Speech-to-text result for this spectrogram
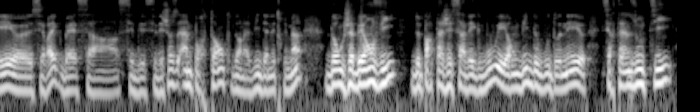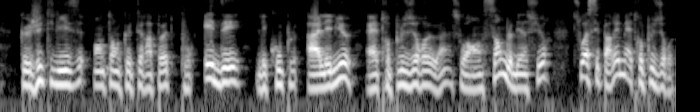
Et c'est vrai que ben, c'est des, des, choses importantes dans la vie d'un être humain. Donc j'avais envie de partager ça avec vous et envie de vous donner certains outils que j'utilise en tant que thérapeute pour aider les couples à aller mieux, à être plus heureux, hein. soit ensemble bien sûr, soit séparés, mais être plus heureux.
